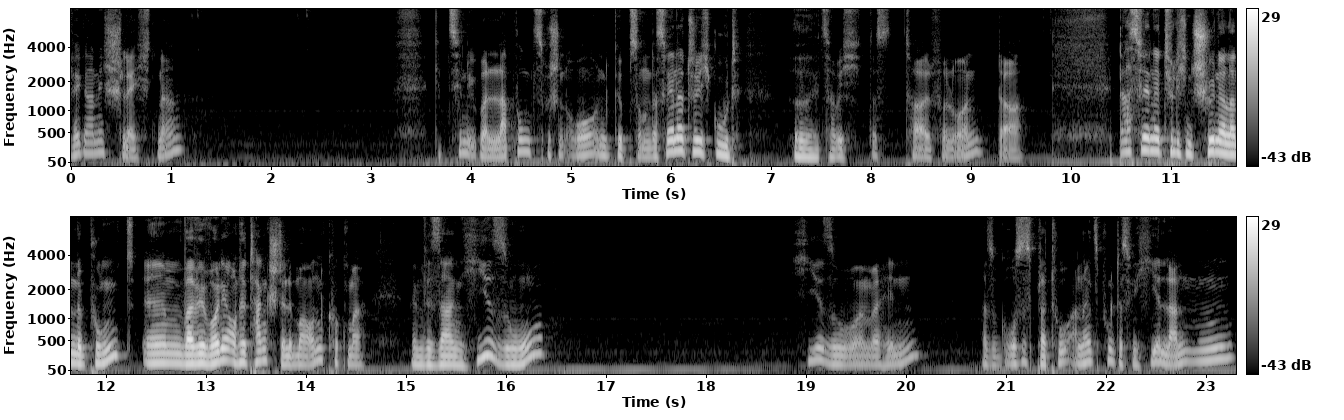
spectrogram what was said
wäre gar nicht schlecht, ne? Gibt es hier eine Überlappung zwischen Ohr und Gypsum? Das wäre natürlich gut. Äh, jetzt habe ich das Tal verloren. Da. Das wäre natürlich ein schöner Landepunkt, ähm, weil wir wollen ja auch eine Tankstelle bauen. Guck mal, wenn wir sagen, hier so, hier so wollen wir hin. Also großes Plateau, Anhaltspunkt, dass wir hier landen.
